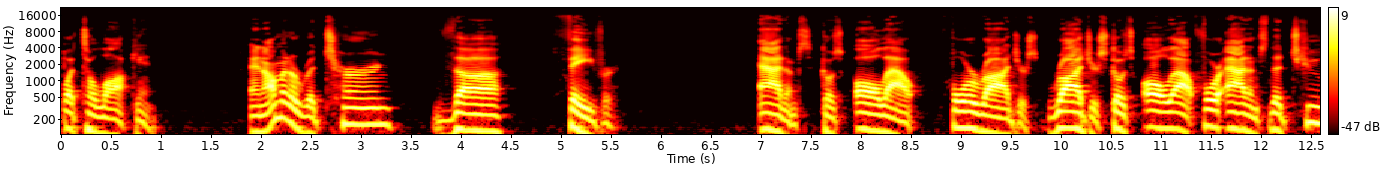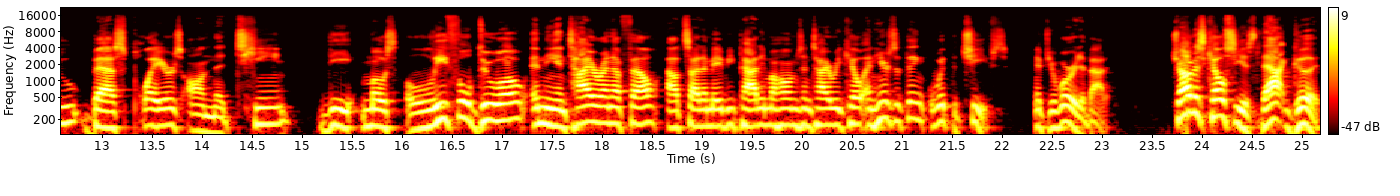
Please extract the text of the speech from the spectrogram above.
but to lock in. And I'm going to return the favor. Adams goes all out for Rodgers. Rodgers goes all out for Adams, the two best players on the team, the most lethal duo in the entire NFL outside of maybe Patty Mahomes and Tyreek Hill. And here's the thing with the Chiefs, if you're worried about it Travis Kelce is that good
